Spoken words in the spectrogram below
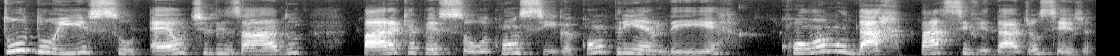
Tudo isso é utilizado para que a pessoa consiga compreender como dar passividade, ou seja,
